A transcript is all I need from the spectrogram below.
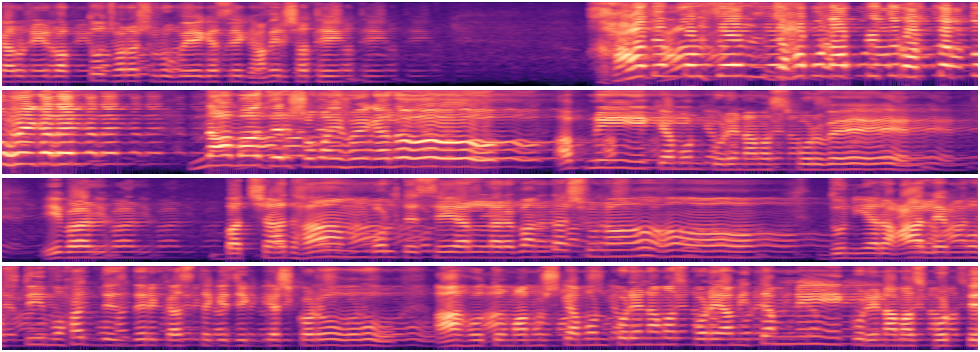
কারণে রক্ত ঝরা শুরু হয়ে গেছে ঘামের সাথে। খাদেম বলছেন জাহাবন আপনি তো রক্তাক্ত হয়ে গেলেন। নামাজের সময় হয়ে গেল। আপনি কেমন করে নামাজ পড়বেন? এবার বাদশাহ ধাম বলতেছে, আল্লাহর বান্দা শুনো। দুনিয়ার আলেম, মুফতি, মুহাদ্দিসদের কাছ থেকে জিজ্ঞেস করো, আহত মানুষ কেমন করে নামাজ পড়ে? আমি তেমনি করে নামাজ পড়তে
